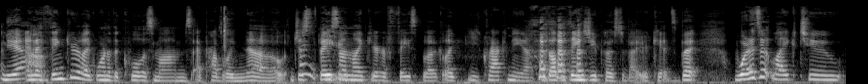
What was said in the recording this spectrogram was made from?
Yeah. and I think you're like one of the coolest moms I probably know, just Thank based you. on like your Facebook. Like you crack me up with all the things you post about your kids. But what is it like to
